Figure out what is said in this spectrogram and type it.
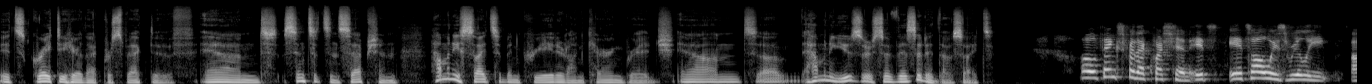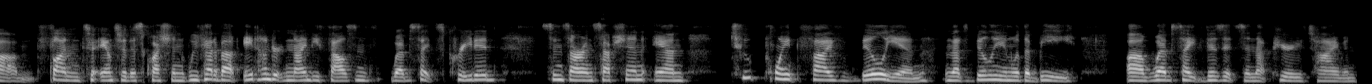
It's great to hear that perspective. And since its inception, how many sites have been created on CaringBridge, and uh, how many users have visited those sites? Oh, thanks for that question. It's it's always really um, fun to answer this question. We've had about 890,000 websites created since our inception, and 2.5 billion, and that's billion with a B, uh, website visits in that period of time. And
